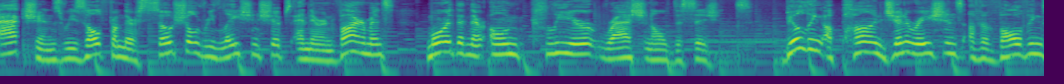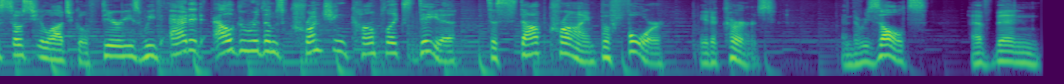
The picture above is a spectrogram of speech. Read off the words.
actions result from their social relationships and their environments more than their own clear, rational decisions. Building upon generations of evolving sociological theories, we've added algorithms crunching complex data to stop crime before it occurs. And the results have been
